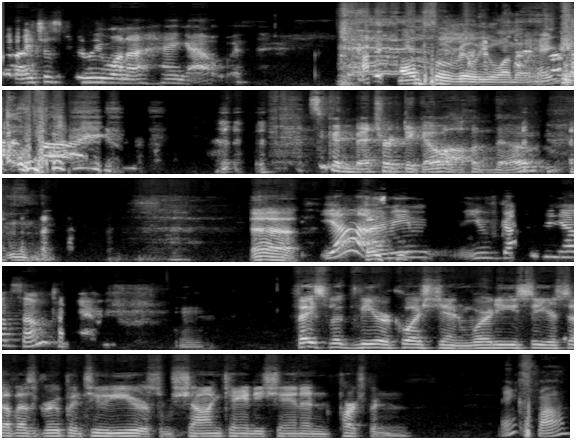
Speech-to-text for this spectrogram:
but I just really want to hang out with her. I also really want to hang out with her. It's a good metric to go off of, though. uh, yeah, I mean, you've got to hang out sometime. Facebook viewer question: Where do you see yourself as a group in two years? From Sean Candy Shannon Parchman. Thanks, mom.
